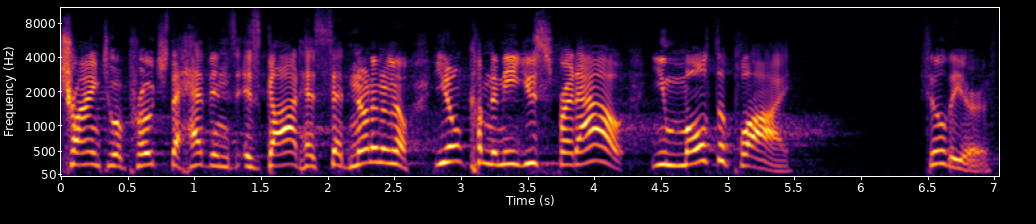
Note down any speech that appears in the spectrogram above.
trying to approach the heavens as God has said, No, no, no, no. You don't come to me, you spread out, you multiply, fill the earth.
